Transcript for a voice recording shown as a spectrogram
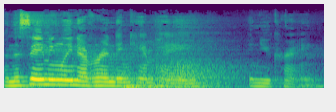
and the seemingly never ending campaign in Ukraine.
